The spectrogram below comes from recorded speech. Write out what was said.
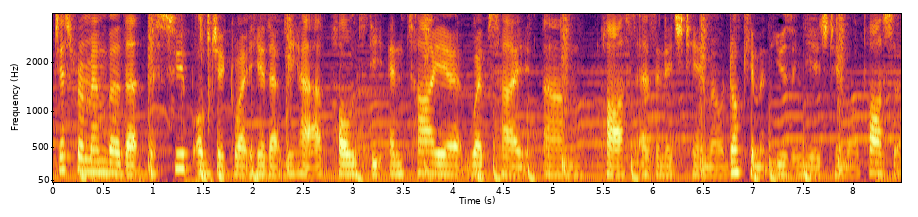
just remember that the soup object right here that we have holds the entire website um, parsed as an HTML document using the HTML parser.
